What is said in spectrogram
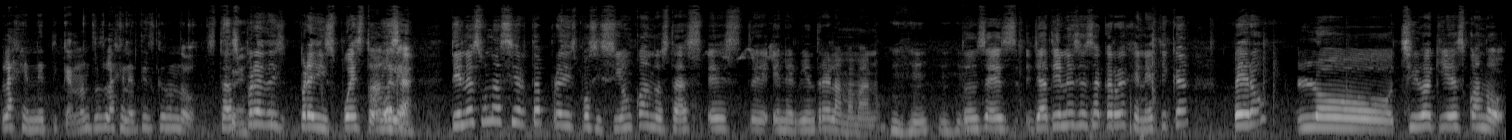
La genética, ¿no? Entonces la genética es cuando... Estás Sí. predis- predispuesto, Ándale. o sea, tienes una cierta predisposición cuando estás este en el vientre de la mamá, ¿no? Entonces, ya tienes esa carga genética, pero lo chido aquí es cuando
